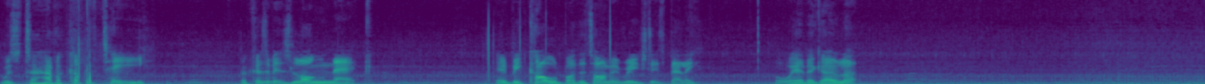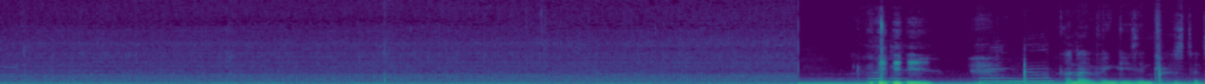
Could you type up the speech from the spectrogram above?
was to have a cup of tea, because of its long neck, it'd be cold by the time it reached its belly. Oh, here they go, look. I don't think he's interested.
